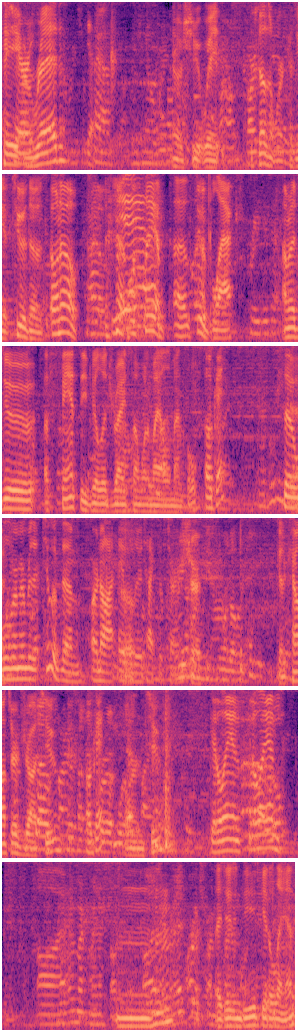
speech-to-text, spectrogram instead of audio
pay Sherry. a red. Yes. Oh shoot! Wait, this doesn't work because you have two of those. Oh no! Yeah. let's play a. Uh, let's do a black. I'm gonna do a fancy village rites on one of my elementals. Okay. So we'll remember that two of them are not able to attack this turn. Sure. Get a counter, draw two. Okay. One, two. Get a land. Get a land. Uh, I have my commander stock. Mhm. I did indeed get a land.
